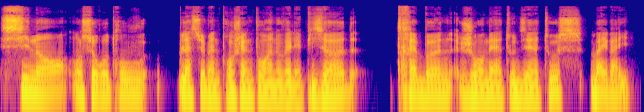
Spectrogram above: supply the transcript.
Sinon, on se retrouve la semaine prochaine pour un nouvel épisode. Très bonne journée à toutes et à tous. Bye bye.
